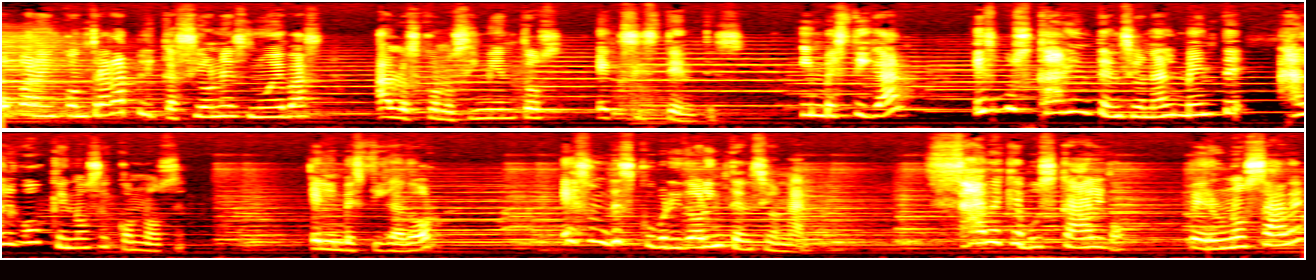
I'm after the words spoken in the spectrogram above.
o para encontrar aplicaciones nuevas a los conocimientos existentes. Investigar es buscar intencionalmente algo que no se conoce. El investigador es un descubridor intencional. Sabe que busca algo, pero no sabe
